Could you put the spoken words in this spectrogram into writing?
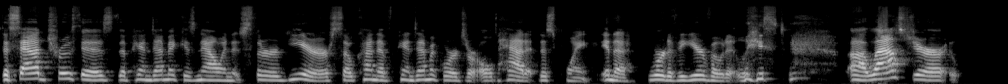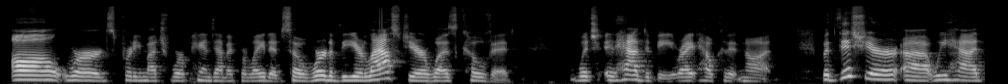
The sad truth is the pandemic is now in its third year. So kind of pandemic words are old hat at this point, in a word of the year vote at least. Uh, last year, all words pretty much were pandemic related. So, word of the year last year was COVID, which it had to be, right? How could it not? But this year, uh, we had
